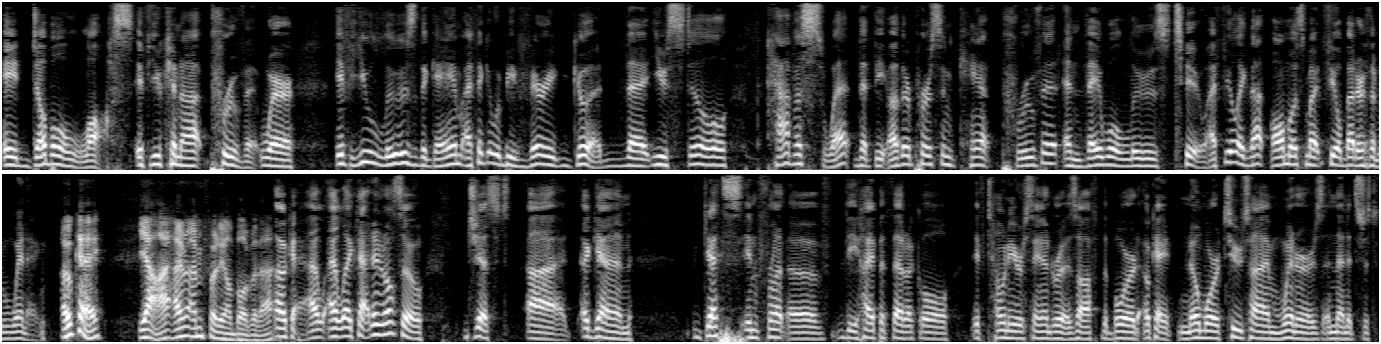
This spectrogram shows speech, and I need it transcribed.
a double loss if you cannot prove it. Where if you lose the game, I think it would be very good that you still have a sweat that the other person can't prove it and they will lose too. I feel like that almost might feel better than winning. Okay. Yeah, I, I'm fully on board with that. Okay, I, I like that. And also, just, uh, again, gets in front of the hypothetical if Tony or Sandra is off the board, okay, no more two-time winners, and then it's just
